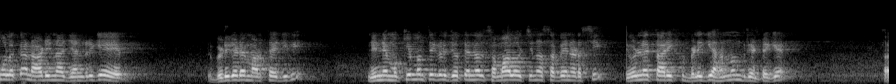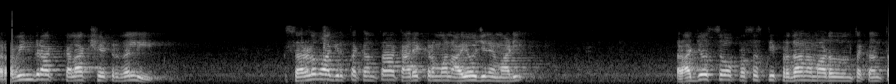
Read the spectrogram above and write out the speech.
ಮೂಲಕ ನಾಡಿನ ಜನರಿಗೆ ಬಿಡುಗಡೆ ಮಾಡ್ತಾ ಇದ್ದೀವಿ. ನಿನ್ನೆ ಮುಖ್ಯಮಂತ್ರಿಗಳ ಜೊತೆನಲ್ಲಿ ಸಮಾಲೋಚನಾ ಸಭೆ ನಡೆಸಿ ಏಳನೇ ತಾರೀಕು ಬೆಳಿಗ್ಗೆ ಹನ್ನೊಂದು ಗಂಟೆಗೆ ರವೀಂದ್ರ ಕಲಾಕ್ಷೇತ್ರದಲ್ಲಿ ಸರಳವಾಗಿರ್ತಕ್ಕಂಥ ಕಾರ್ಯಕ್ರಮವನ್ನು ಆಯೋಜನೆ ಮಾಡಿ, ರಾಜ್ಯೋತ್ಸವ ಪ್ರಶಸ್ತಿ ಪ್ರದಾನ ಮಾಡುವಂತಕ್ಕಂಥ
